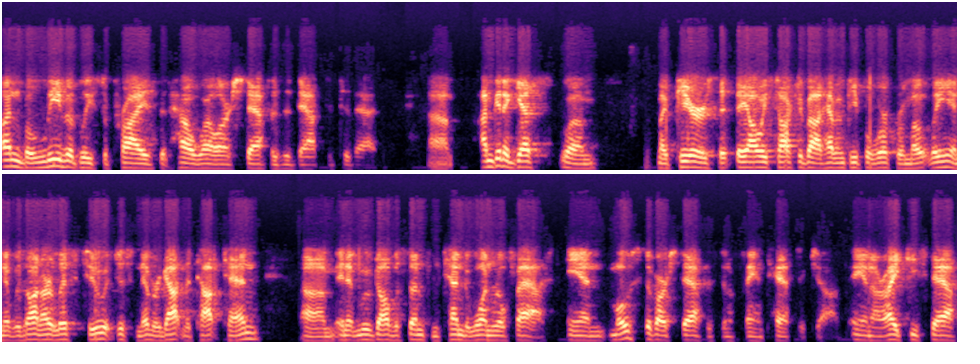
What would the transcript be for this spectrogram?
unbelievably surprised at how well our staff has adapted to that. Um, I'm going to guess um, my peers that they always talked about having people work remotely, and it was on our list too. It just never got in the top 10, um, and it moved all of a sudden from 10 to 1 real fast. And most of our staff has done a fantastic job, and our IT staff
